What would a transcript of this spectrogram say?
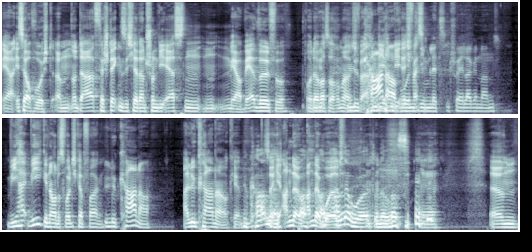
ja, ist ja auch wurscht. Ähm, und da verstecken sich ja dann schon die ersten, mm, ja, Werwölfe oder was auch immer. Ich- Lykaner haben die- ich wurden weiß sie im letzten Trailer genannt. wie, wie? Genau, das wollte ich gerade fragen. Lykaner. Ah, Lykaner, okay. Lykaner. So, hier Under, Was? Underworld. Underworld oder was? Äh, ähm,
